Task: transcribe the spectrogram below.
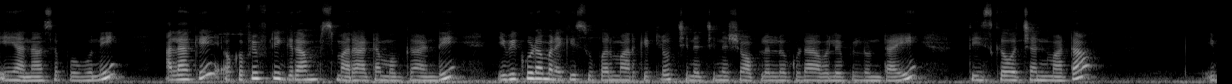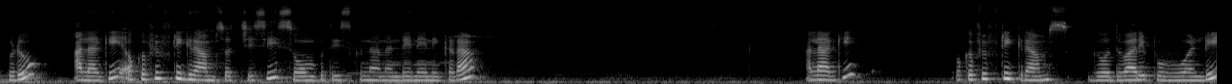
ఈ అనాస పువ్వుని. అలాగే ఒక ఫిఫ్టీ గ్రామ్స్ మరాఠా మొగ్గ అండి. ఇవి కూడా మనకి సూపర్ మార్కెట్లో చిన్న చిన్న షాపులలో కూడా అవైలబుల్ ఉంటాయి. తీసుకోవచ్చు అనమాట ఇప్పుడు అలాగే ఒక ఫిఫ్టీ గ్రామ్స్ వచ్చేసి సోంపు తీసుకున్నానండి నేను ఇక్కడ. అలాగే ఒక ఫిఫ్టీ గ్రామ్స్ గోదావరి పువ్వు అండి.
